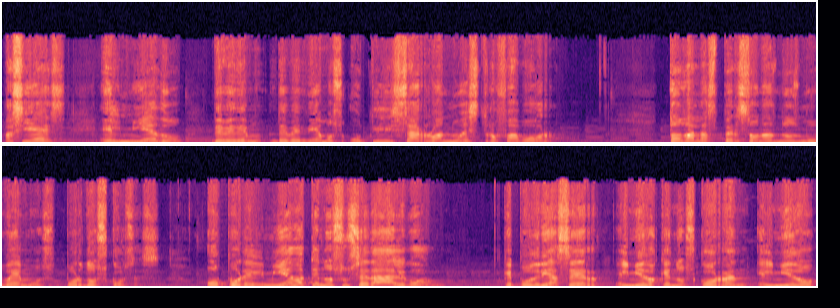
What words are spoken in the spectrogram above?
Así es, el miedo deberíamos utilizarlo a nuestro favor. Todas las personas nos movemos por dos cosas. O por el miedo a que nos suceda algo, que podría ser el miedo a que nos corran, el miedo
